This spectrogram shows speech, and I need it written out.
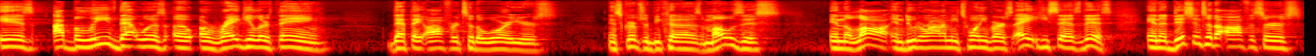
Is I believe that was a, a regular thing that they offered to the warriors in scripture because Moses, in the law, in Deuteronomy 20, verse 8, he says this In addition to the officers,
